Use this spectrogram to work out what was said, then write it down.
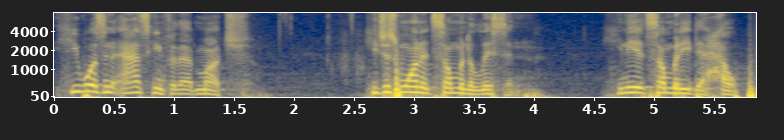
He wasn't asking for that much. He just wanted someone to listen. He needed somebody to help.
